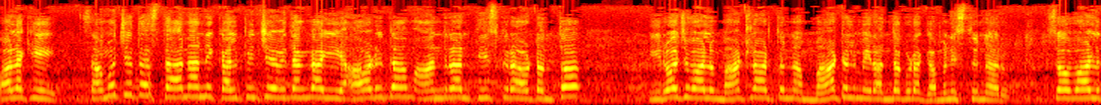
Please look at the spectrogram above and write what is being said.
వాళ్ళకి సముచిత స్థానాన్ని కల్పించే విధంగా ఈ ఆడుదాం ఆంధ్రాన్ని తీసుకురావడంతో ఈరోజు వాళ్ళు మాట్లాడుతున్న మాటలు మీరు అందరూ కూడా గమనిస్తున్నారు. సో వాళ్ళు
